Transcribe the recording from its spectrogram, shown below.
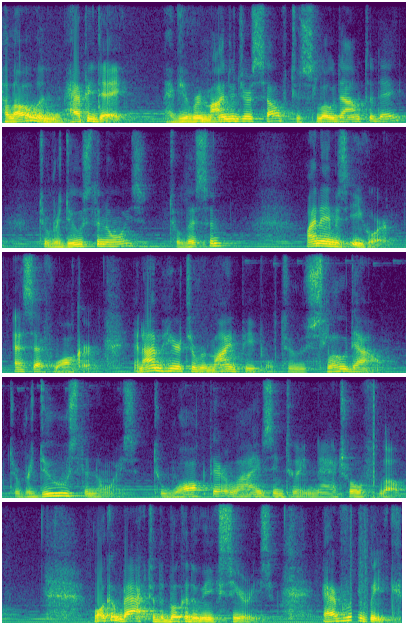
Hello and happy day. Have you reminded yourself to slow down today, to reduce the noise, to listen? My name is Igor, SF Walker, and I'm here to remind people to slow down, to reduce the noise, to walk their lives into a natural flow. Welcome back to the Book of the Week series. Every week,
